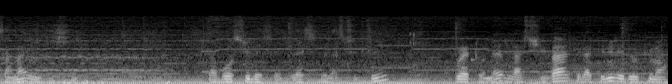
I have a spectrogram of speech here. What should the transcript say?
Ça m'a édifié. D'abord sur les faiblesses de la structure, pour être honnête, la suivante et la tenue des documents.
